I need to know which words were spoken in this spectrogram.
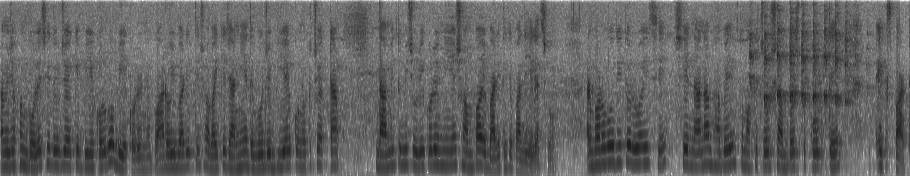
আমি যখন বলেছি, দুর্জয়কে বিয়ে করব, বিয়ে করে নেব। আর ওই বাড়িতে সবাইকে জানিয়ে দেবো যে, বিয়ের কোনো কিছু একটা দামি তুমি চুরি করে নিয়ে সম্পা ওই বাড়ি থেকে পালিয়ে গেছো। আর বড় বৌদি তো রয়েছে, সে নানাভাবে তোমাকে চোর সাব্যস্ত করতে এক্সপার্ট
